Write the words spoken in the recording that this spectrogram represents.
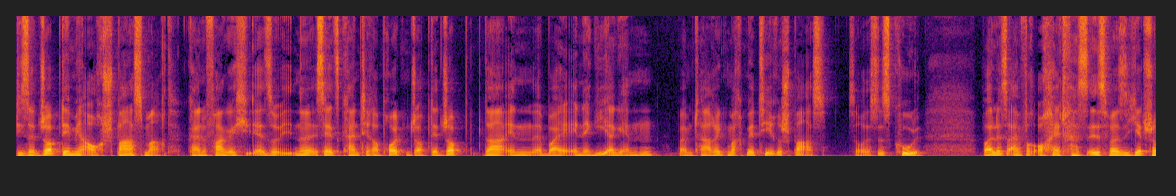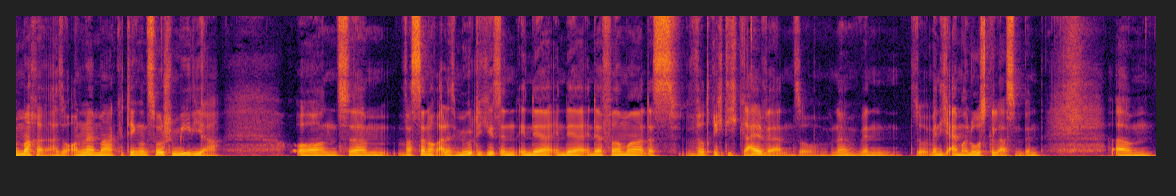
dieser Job, der mir auch Spaß macht, keine Frage, ich, also ne, ist ja jetzt kein Therapeutenjob. Der Job da in, äh, bei Energieagenten, beim Tarek, macht mir tierisch Spaß. So, das ist cool, weil es einfach auch etwas ist, was ich jetzt schon mache, also Online-Marketing und Social Media. Und ähm, was da noch alles möglich ist in, in, der, in, der, in der Firma, das wird richtig geil werden, so, ne? wenn, so, wenn ich einmal losgelassen bin. Ähm,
